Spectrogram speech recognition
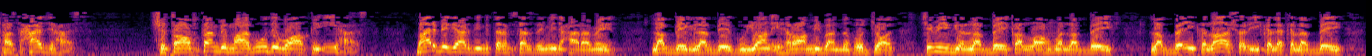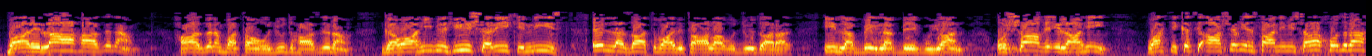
پس حج هست. شتافتن به معبود واقعی هست. بر بگردیم به طرف سرزمین حرمین. لبیک لبیک گویان احرام میبندن حجاج. چه میگن؟ لبیک اللهم لبیک. لبیک لا شریک لک لبیک. بار لا حاضرم. حاضرم با تا وجود حاضرم. گواهی به هیچ شریک نیست. الا ذات باری تعالی وجود دارد. این لبیک لبیک گویان. اشاق الهی. وقتی کسی عاشق انسانی میشه خود را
